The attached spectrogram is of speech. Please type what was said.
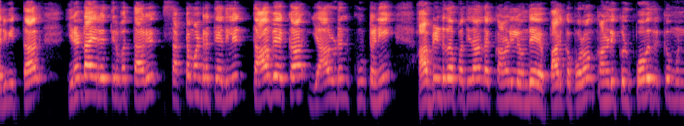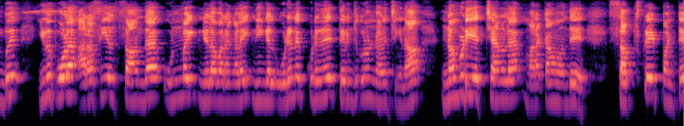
அறிவித்தார். இரண்டாயிரத்தி இருபத்தாறு சட்டமன்ற தேர்தலில் தாவேகா யாருடன் கூட்டணி அப்படின்றத பற்றி தான் இந்த காணொலியில் வந்து பார்க்க போகிறோம் காணொலிக்குள் போவதற்கு முன்பு இது போல அரசியல் சார்ந்த உண்மை நிலவரங்களை நீங்கள் உடனுக்குடனே தெரிஞ்சுக்கணும்னு நினச்சிங்கன்னா நம்முடைய சேனலை மறக்காமல் வந்து சப்ஸ்கிரைப் பண்ணிட்டு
